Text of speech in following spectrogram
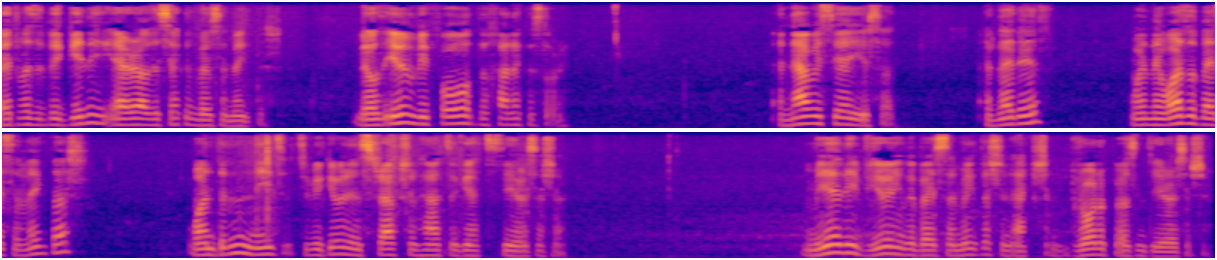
That was the beginning era of the second Beis Hamikdash. That was even before the Hanukkah story. And now we see a Yisod. And that is, when there was a Beis Hamikdash, one didn't need to be given instruction how to get to Yiras Hashem. Merely viewing the Beis Hamikdash in action brought a person to Yiras Hashem.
